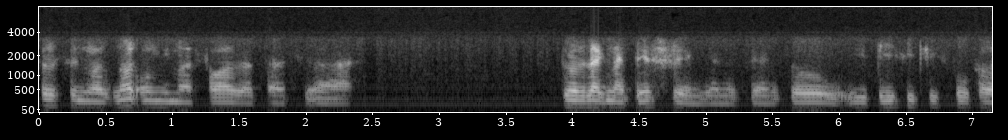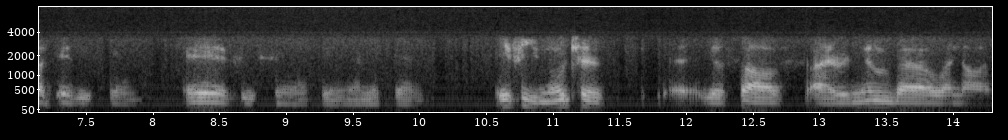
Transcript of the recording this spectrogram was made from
person was not only my father, but uh, he was like my best friend, you understand? So we basically spoke about everything, every single thing, you understand? If you notice uh, yourself, I remember when I was,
